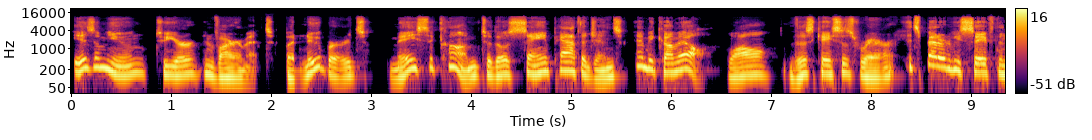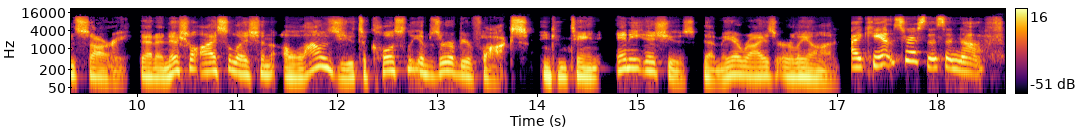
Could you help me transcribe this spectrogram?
is immune to your environment, but new birds may succumb to those same pathogens and become ill. While this case is rare, it's better to be safe than sorry. That initial isolation allows you to closely observe your flocks and contain any issues that may arise early on. I can't stress this enough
